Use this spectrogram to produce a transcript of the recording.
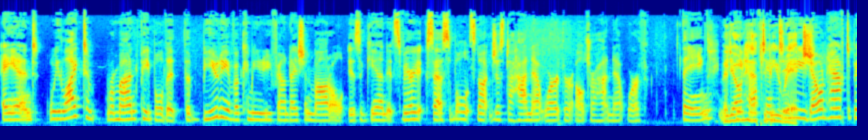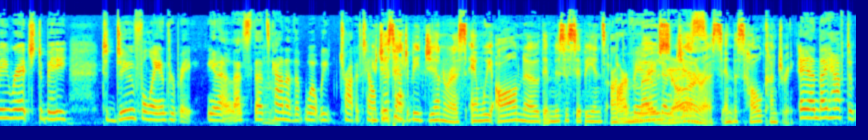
and we like to remind people that the beauty of a community foundation model is again, it's very accessible. It's not just a high net worth or ultra high net worth thing. You don't have to be rich. You don't have to be rich to be to do philanthropy. You know, that's that's mm. kind of the, what we try to tell. You just have to be generous, and we all know that Mississippians are, are the most generous. generous. in this whole country. And they have to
